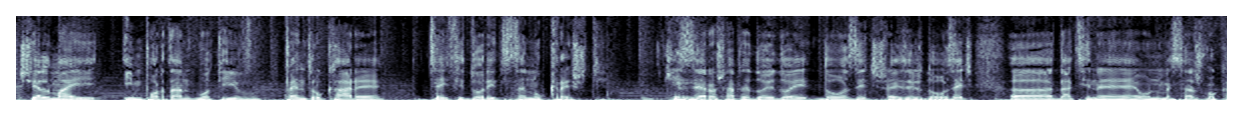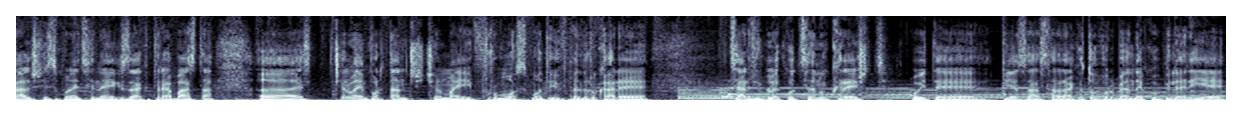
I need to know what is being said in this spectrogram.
Cel mai important motiv pentru care ți-ai fi dorit să nu crești. Ok. 0722 20 60 20 uh, Dați-ne un mesaj vocal și spuneți-ne exact treaba asta uh, Cel mai important și cel mai frumos motiv pentru care ți-ar fi plăcut să nu crești Uite, piesa asta, dacă tot vorbeam de copilărie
